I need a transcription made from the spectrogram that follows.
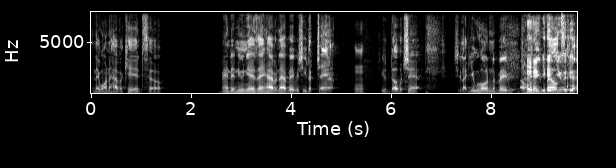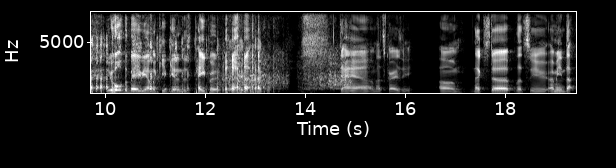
and they want to have a kid. So Amanda Nunes ain't having that baby. She the champ. Mm. She the double champ. She's like you holding the baby. I hold these you, belts. you, you hold the baby. I'm gonna keep getting this paper. Damn, that's crazy. Um, next up, let's see. I mean that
